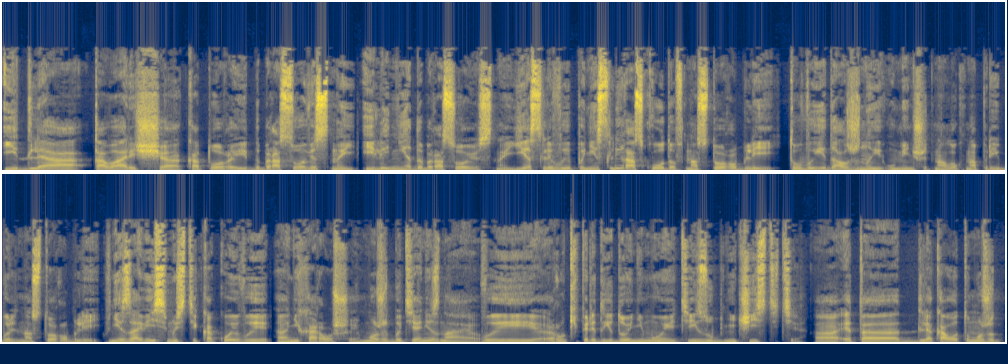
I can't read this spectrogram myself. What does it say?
и для товарища, который добросовестный или недобросовестный. Если вы понесли расходов на 100 рублей, то вы и должны уменьшить налог на прибыль на 100 рублей, вне зависимости, какой вы а, нехороший. Может быть, я не знаю, вы руки перед едой не моете и зуб не чистите. А, это для кого-то может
